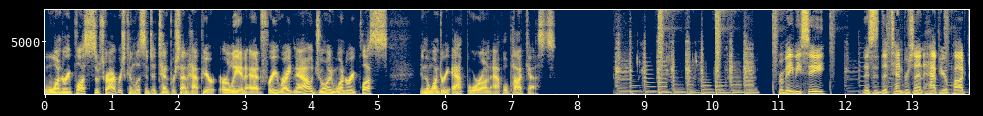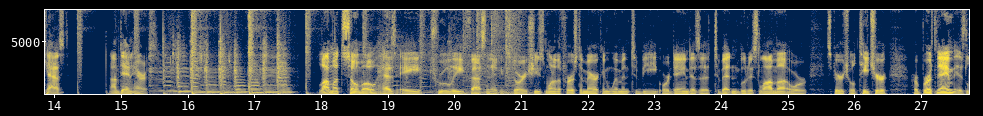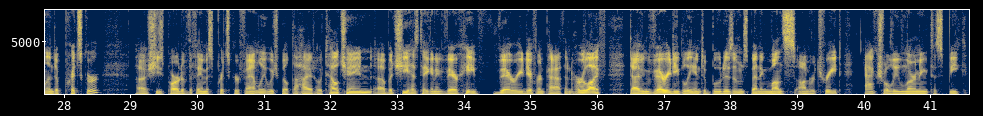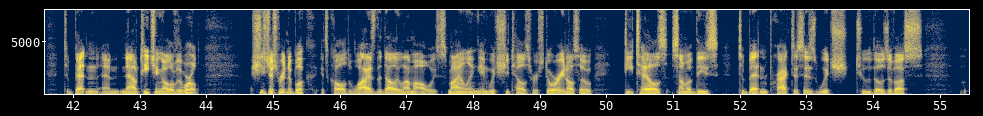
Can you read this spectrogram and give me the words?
Wondery Plus subscribers can listen to 10% Happier early and ad free right now. Join Wondery Plus in the Wondery app or on Apple Podcasts. From ABC, this is the 10% Happier podcast. I'm Dan Harris. Lama Tsomo has a truly fascinating story. She's one of the first American women to be ordained as a Tibetan Buddhist Lama or spiritual teacher. Her birth name is Linda Pritzker. Uh, she's part of the famous Pritzker family, which built the Hyatt hotel chain, uh, but she has taken a very, very different path in her life, diving very deeply into Buddhism, spending months on retreat, actually learning to speak Tibetan, and now teaching all over the world. She's just written a book. It's called Why is the Dalai Lama Always Smiling, in which she tells her story and also details some of these Tibetan practices, which to those of us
